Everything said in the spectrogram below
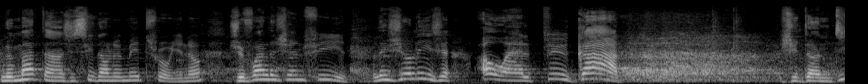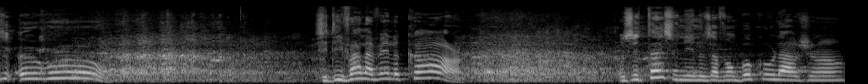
Le matin, je suis dans le métro, you know. Je vois les jeunes filles, les jolies. je- oh, elles puent, God. Je donne 10 euros. J'ai dit, va laver le corps. Aux États-Unis, nous avons beaucoup d'argent.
